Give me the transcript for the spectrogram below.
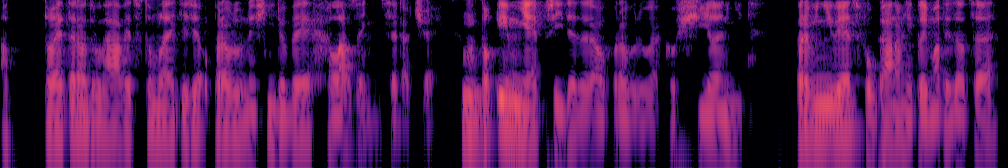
A to je teda druhá věc v tom létě, že opravdu v dnešní době je chlazení sedaček. Hmm. A to i mně přijde teda opravdu jako šílený. První věc, fouká na mě klimatizace,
